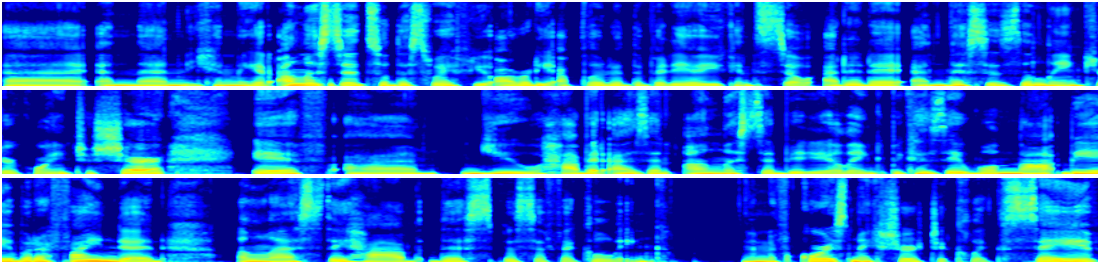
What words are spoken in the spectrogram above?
uh, and then you can make it unlisted. So this way, if you already uploaded the video, you can still edit it. And this is the link you're going to share if um, you have it as an unlisted video link because they will not be able to find it unless they have this specific link. And of course, make sure to click save.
